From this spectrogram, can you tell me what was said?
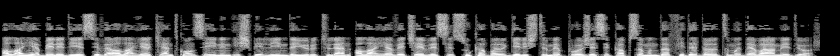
Alanya Belediyesi ve Alanya Kent Konseyi'nin işbirliğinde yürütülen Alanya ve Çevresi Su Kabağı Geliştirme Projesi kapsamında fide dağıtımı devam ediyor.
